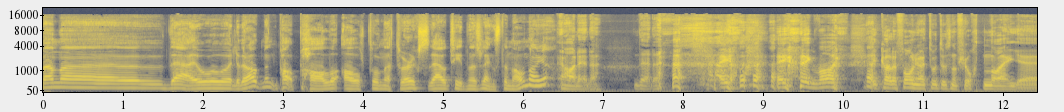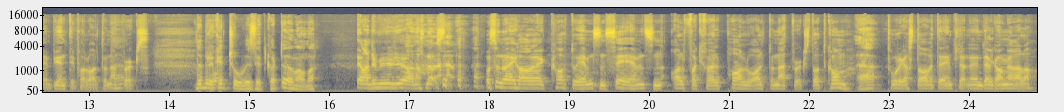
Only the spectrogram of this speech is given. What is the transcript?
Men eh, det er jo veldig bra. Men pa Palo Alto Networks, det er jo tidenes lengste navn, er det ikke? Ja, det er det. Det er det. Jeg, jeg, jeg var i California i 2014 da jeg eh, begynte i Palo Alto Networks. Du bruker to visittkort til det navnet. Ja, det burde du nesten. Og så når jeg har Cato Evensen, C. Evensen, alfakrøll, paloaltonetworks.com. Ja. Tror jeg har stavet det en del ganger, eller?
